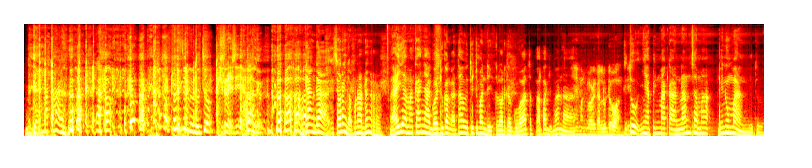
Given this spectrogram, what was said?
Nyediain makanan. Ekspresi lu lucu. ekspresi ya lu Enggak, enggak. Seorang enggak pernah denger. Nah iya makanya gua juga nggak tahu itu cuman di keluarga gua atau apa gimana. emang keluarga lu doang sih Itu nyiapin makanan sama minuman gitu.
